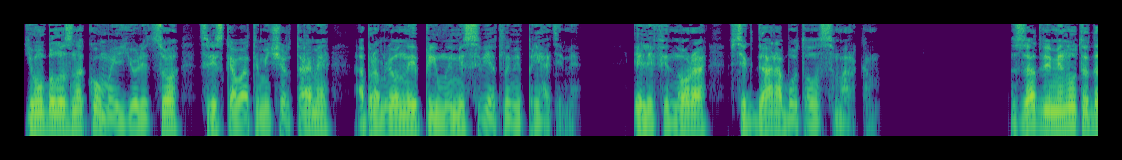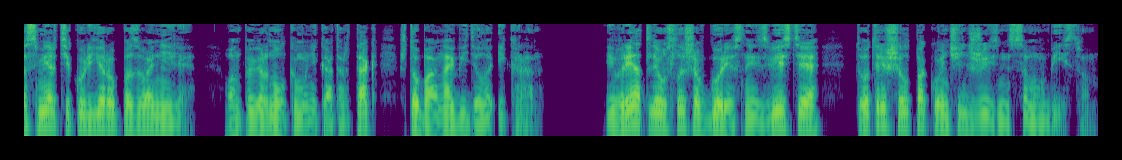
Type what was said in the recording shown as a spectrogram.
Ему было знакомо ее лицо с рисковатыми чертами, обрамленные прямыми светлыми прядями. Элефинора всегда работала с Марком. За две минуты до смерти курьеру позвонили. Он повернул коммуникатор так, чтобы она видела экран. И вряд ли, услышав горестное известие, тот решил покончить жизнь самоубийством.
